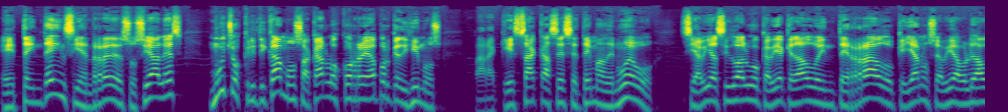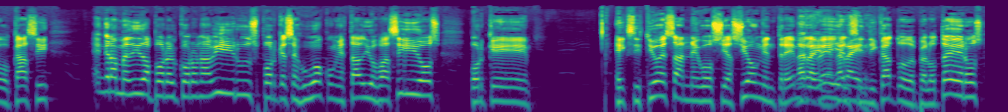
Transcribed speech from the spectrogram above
eh, tendencia en redes sociales. Muchos criticamos a Carlos Correa porque dijimos, ¿para qué sacas ese tema de nuevo? Si había sido algo que había quedado enterrado, que ya no se había hablado casi, en gran medida por el coronavirus, porque se jugó con estadios vacíos, porque existió esa negociación entre MLB y el sindicato de peloteros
